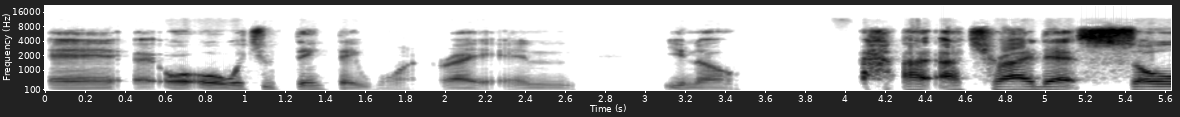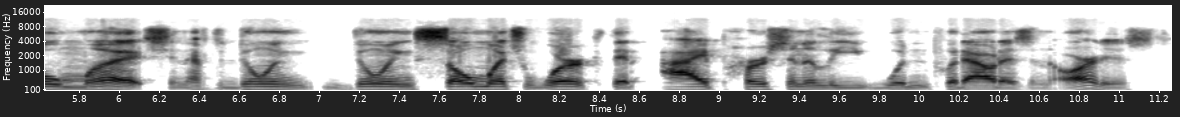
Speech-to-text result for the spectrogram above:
and or, or what you think they want, right? And you know, I, I tried that so much, and after doing doing so much work that I personally wouldn't put out as an artist,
